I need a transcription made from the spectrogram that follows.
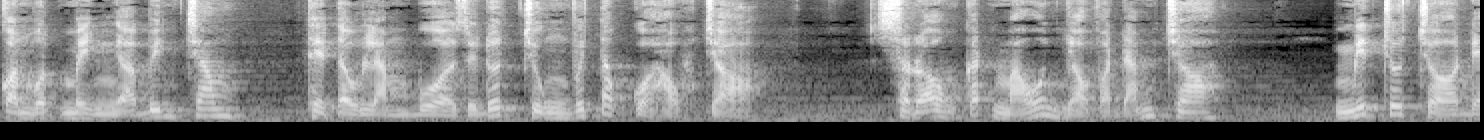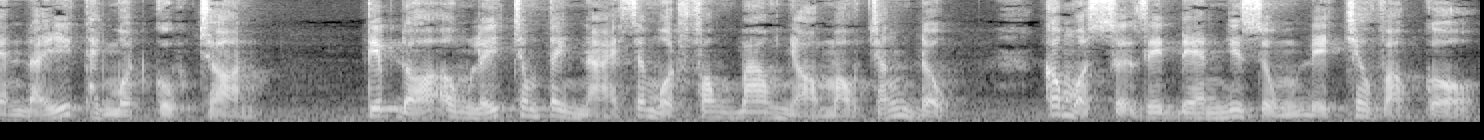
Còn một mình ở bên trong, Thầy Tàu làm bùa rồi đốt chung với tóc của học trò. Sau đó ông cắt máu nhỏ vào đám cho Miết chỗ trò đèn ấy thành một cục tròn. Tiếp đó ông lấy trong tay nải ra một phong bao nhỏ màu trắng đục, Có một sợi dây đen như dùng để treo vào cổ.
